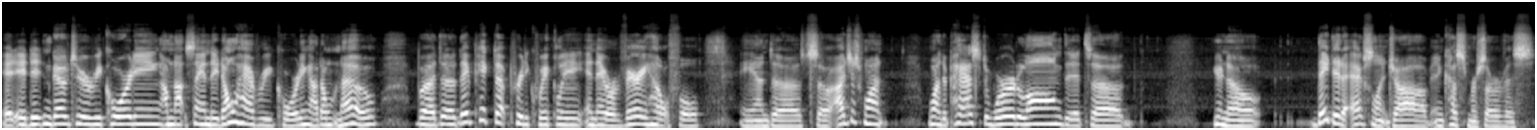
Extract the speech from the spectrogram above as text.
It, it didn't go to a recording. I'm not saying they don't have recording. I don't know, but uh, they picked up pretty quickly, and they were very helpful. And uh, so I just want wanted to pass the word along that uh, you know they did an excellent job in customer service.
